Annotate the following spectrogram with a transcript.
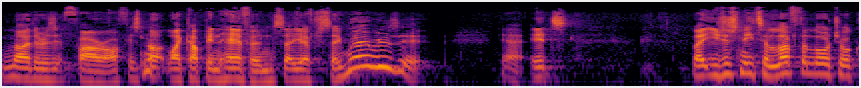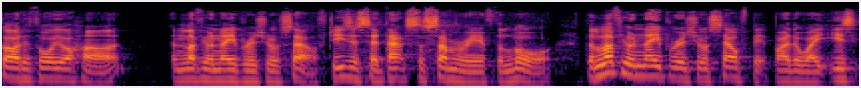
neither is it far off. It's not like up in heaven, so you have to say, Where is it? Yeah, it's like you just need to love the Lord your God with all your heart and love your neighbor as yourself. Jesus said that's the summary of the law. The love your neighbor as yourself bit, by the way, is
